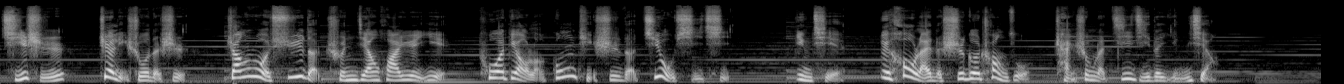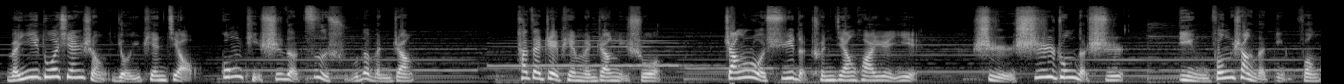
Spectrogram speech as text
其实这里说的是张若虚的《春江花月夜》脱掉了宫体诗的旧习气，并且对后来的诗歌创作产生了积极的影响。闻一多先生有一篇叫《宫体诗的自赎》的文章，他在这篇文章里说，张若虚的《春江花月夜》是诗中的诗，顶峰上的顶峰。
